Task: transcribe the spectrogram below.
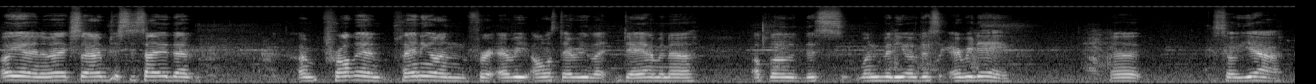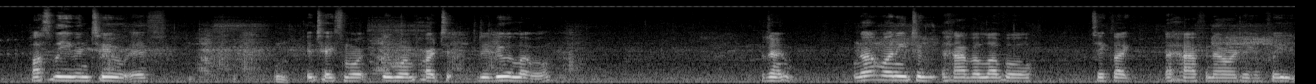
Oh yeah, and I'm actually I've just decided that I'm probably I'm planning on for every almost every day I'm gonna upload this one video of this every day. Uh, so yeah, possibly even two if it takes more than one part to, to do a level. But I'm not wanting to have a level take like a half an hour to complete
